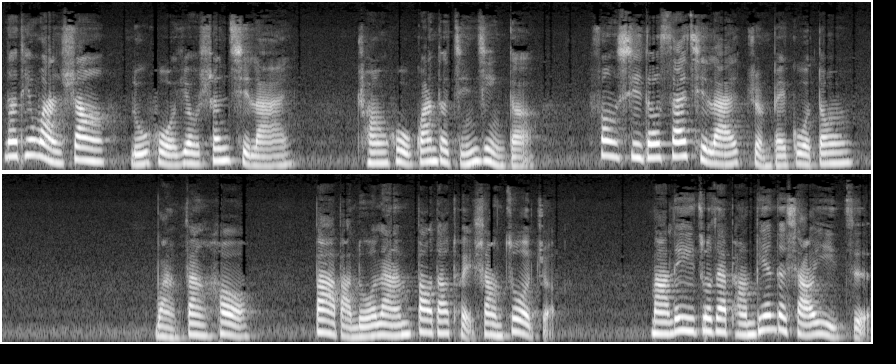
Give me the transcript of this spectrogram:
那天晚上炉火又升起来，窗户关得紧紧的，缝隙都塞起来，准备过冬。晚饭后，爸把罗兰抱到腿上坐着，玛丽坐在旁边的小椅子。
